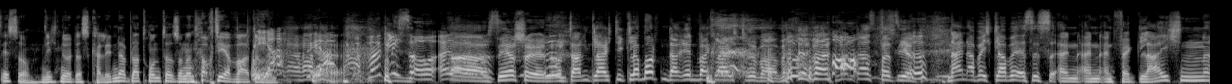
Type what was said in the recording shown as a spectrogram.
ist so. Nicht nur das Kalenderblatt runter, sondern auch die Erwartungen. Ja, ja, wirklich so. Also. Ah, sehr schön. Und dann gleich die Klamotten, da reden wir gleich drüber, wann, das passiert. Nein, aber ich glaube, es ist ein, ein, ein Vergleichen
